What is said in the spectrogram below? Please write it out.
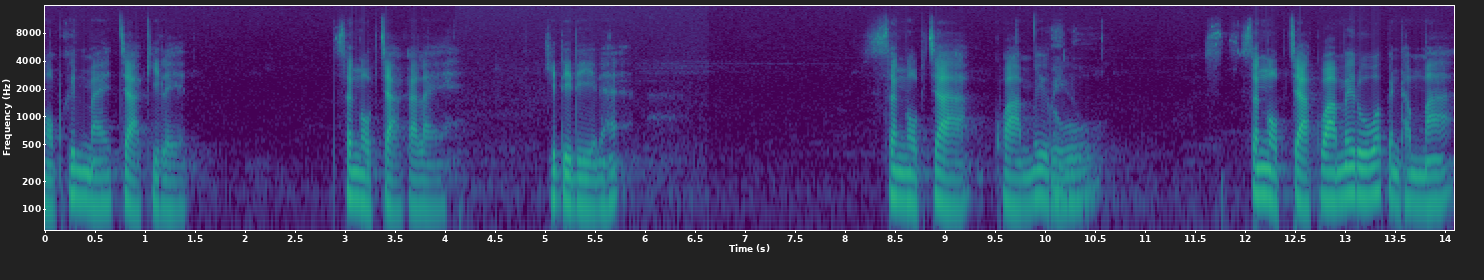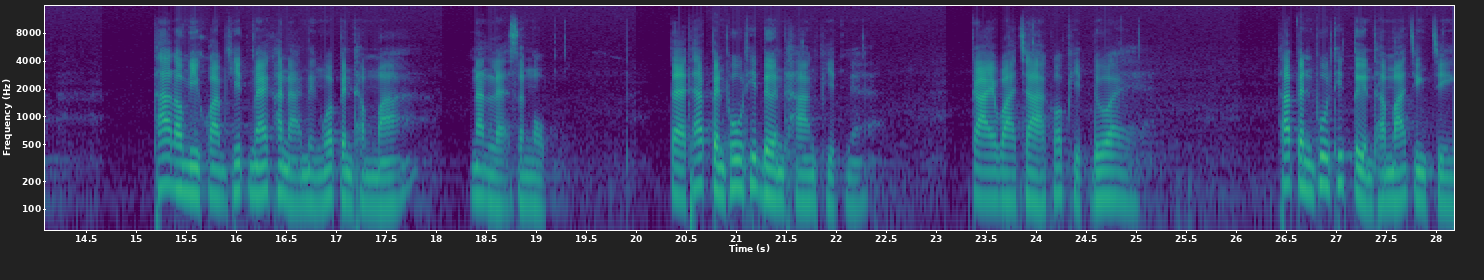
งบขึ้นไหมจากกิเลส สงบจากอะไร คิดดี ๆ นะฮะ สงบจากความไม่รู้ สงบจากความไม่รู้ว่าเป็นธรรมะ ถ้าเรามีความคิดแม้ขณะหนึ่งว่าเป็นธรรมะ นั่นแหละสงบ แต่ถ้าเป็นผู้ที่เดินทางผิดเนี่ยกายวาจาก็ผิดด้วย ถ้าเป็นผู้ที่ตื่นธรรมะจริง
